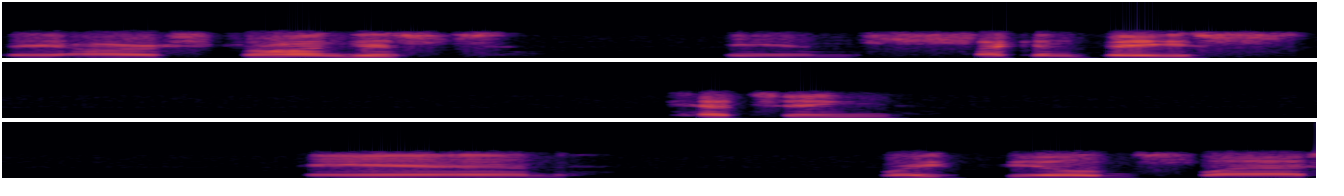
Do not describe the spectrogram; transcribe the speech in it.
they are strongest in second base, catching, and right field slash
